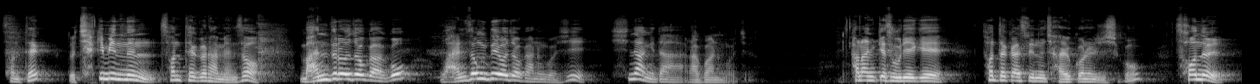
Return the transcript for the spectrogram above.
선택, 또 책임 있는 선택을 하면서 만들어져 가고 완성되어져 가는 것이 신앙이다라고 하는 거죠. 하나님께서 우리에게 선택할 수 있는 자유권을 주시고 선을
